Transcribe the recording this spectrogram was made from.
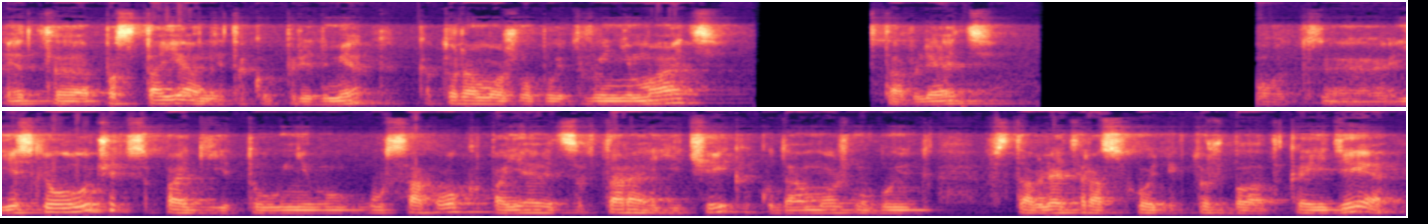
это постоянный такой предмет, который можно будет вынимать, вставлять вот. Э, если улучшить сапоги, то у него у сапог появится вторая ячейка, куда можно будет вставлять расходник. Тоже была такая идея,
